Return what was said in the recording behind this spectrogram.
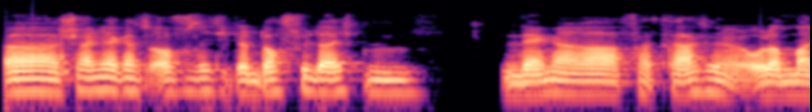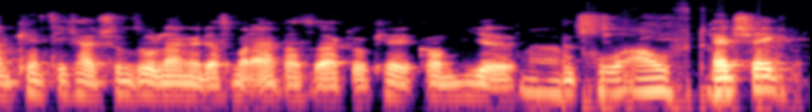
Äh, scheint ja ganz offensichtlich dann doch vielleicht ein längerer Vertrag sein oder man kennt sich halt schon so lange, dass man einfach sagt, okay, komm hier, Ja, pro Auftritt. Handshake,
